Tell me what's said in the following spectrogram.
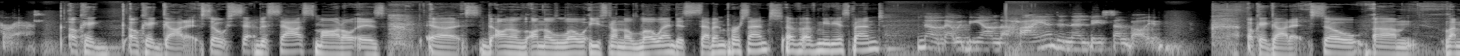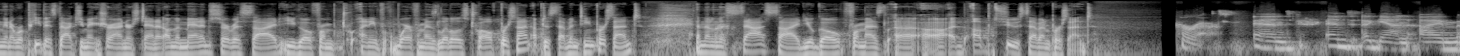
Correct. Okay, okay, got it. So the SaaS model is uh, on a, on the low. You said on the low end is seven percent of, of media spend. No, that would be on the high end, and then based on volume. Okay, got it. So um, I'm going to repeat this back to you, make sure I understand it. On the managed service side, you go from tw- anywhere from as little as 12% up to 17%, and then on the SaaS side, you'll go from as uh, uh, up to 7%. Correct. And and again, I'm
